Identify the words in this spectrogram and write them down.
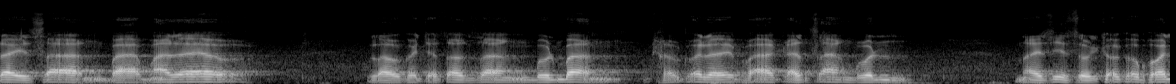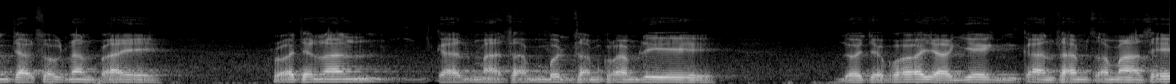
ได้สร้างบาปมาแล้ว เราก็จะต้องสร้างบุญบ้าง เขาก็เลยพากันสร้างบุญ ในที่สุดเขาก็พ้นจากโศกนั้นไป เพราะฉะนั้นการมาทำบุญทำความดี โดยเฉพาะอย่างยิ่งการทำสมาธิ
